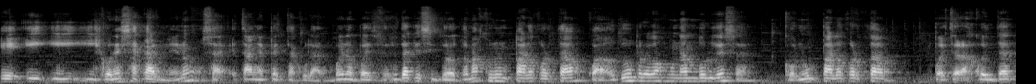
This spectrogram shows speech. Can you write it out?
y, con esa carne, ¿no? O sea, tan espectacular. Bueno, pues resulta que si te lo tomas con un palo cortado, cuando tú pruebas una hamburguesa con un palo cortado, pues te das cuenta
